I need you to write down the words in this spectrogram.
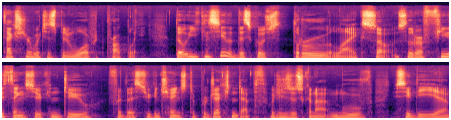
texture which has been warped properly. Though you can see that this goes through like so. So there are a few things you can do for this. You can change the projection depth, which is just going to move. You see the uh,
